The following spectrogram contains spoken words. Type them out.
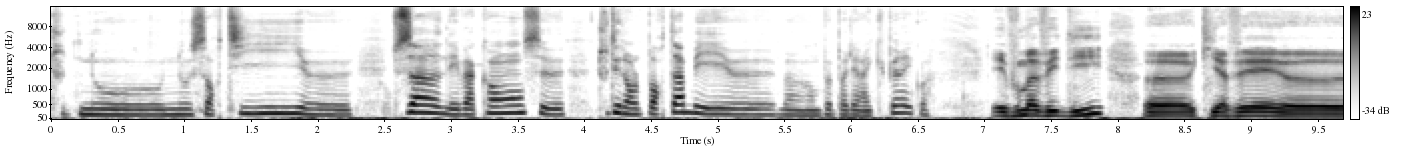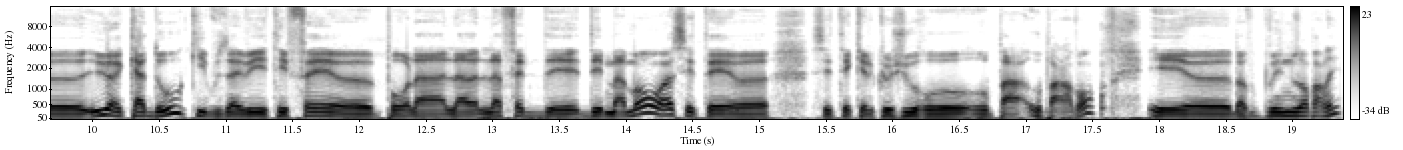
toutes nos, sorties, tout ça, les vacances, tout est dans le portable et ben, on peut pas les récupérer. quoi. Et vous m'avez dit qu'il y avait eu un cadeau qui vous avait été fait pour la, fête des, mamans, hein, c'était quelques jours au, au, auparavant. Et vous pouvez nous en parler?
